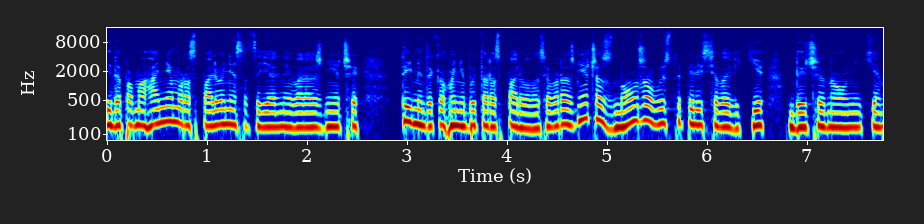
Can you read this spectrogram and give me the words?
і дапамаганнем у распальванні сацыяльнай варажнечы. Тымі да каго-нібыта распальвалася варажнеча зноў жа выступілі сілавікі ды чыноўнікі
